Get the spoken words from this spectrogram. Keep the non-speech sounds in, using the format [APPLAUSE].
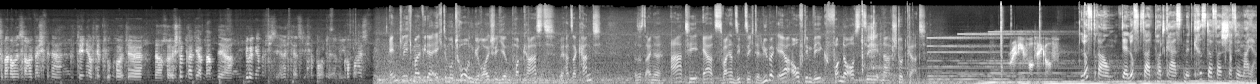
Also mein Name ist Harald Wesch, ich bin der Kapitän hier auf dem Flug heute nach äh, Stuttgart. Ja, im Namen der Lübeck möchte ich Sie recht herzlich an Bord äh, willkommen heißen. Endlich mal wieder echte Motorengeräusche hier im Podcast. Wer hat's erkannt? Das ist eine ATR 72 der Lübeck Air auf dem Weg von der Ostsee nach Stuttgart. Ready for takeoff. Luftraum, der Luftfahrt-Podcast mit Christopher Scheffelmeier.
